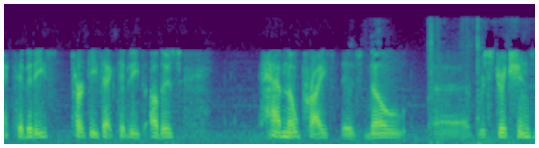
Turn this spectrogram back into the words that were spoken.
activities, Turkey's activities, others have no price. There's no uh, restrictions.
